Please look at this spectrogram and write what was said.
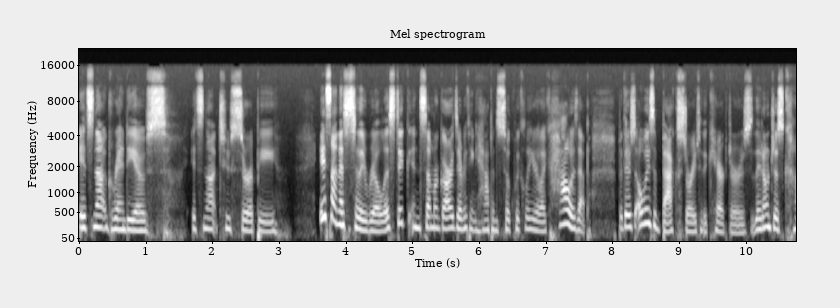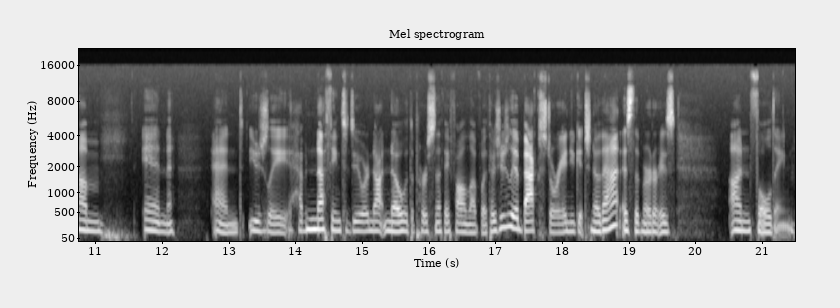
it's not grandiose, it's not too syrupy. It's not necessarily realistic in some regards. Everything happens so quickly. You're like, how is that? But there's always a backstory to the characters. They don't just come in and usually have nothing to do or not know the person that they fall in love with. There's usually a backstory, and you get to know that as the murder is unfolding.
